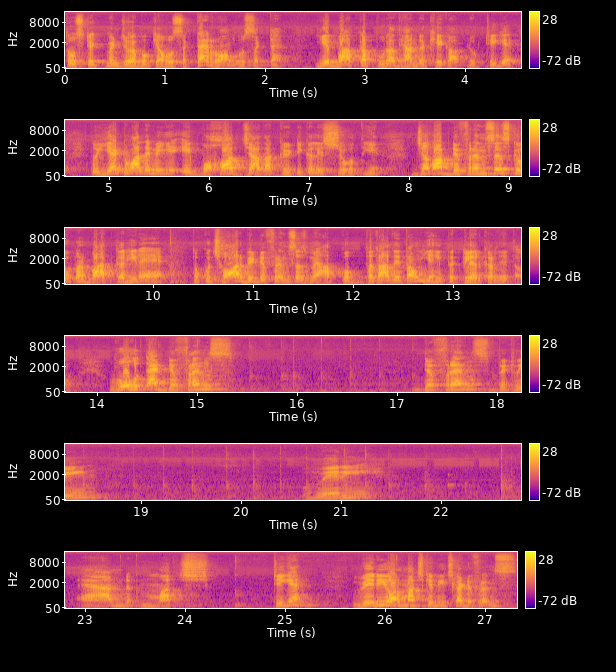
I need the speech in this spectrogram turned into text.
तो स्टेटमेंट जो है वो क्या हो सकता है? रॉन्ग हो सकता है। ये बात का पूरा ध्यान रखिएगा आप लोग, ठीक है? तो येट वाले में ये एक बहुत ज़्यादा क्रिटिकल इश्यू होती है। जब आप डिफरेंसेस के ऊपर बात कर ही रहे हैं तो कुछ और भी डिफरेंसेस मैं आपको बता देता हूँ, यहीं पे क्लियर कर देता हूँ। वो होता है difference difference between very and much ठीक है? वेरी और मच के बीच का डिफरेंस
